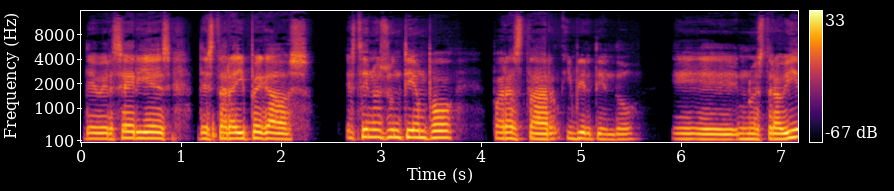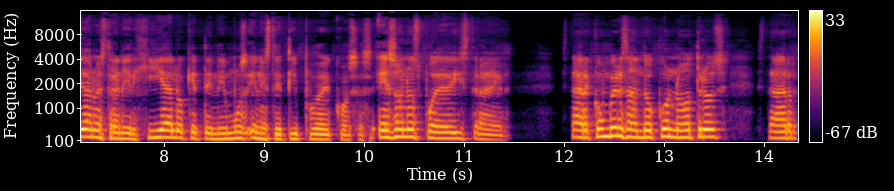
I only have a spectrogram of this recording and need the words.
de ver series, de estar ahí pegados. Este no es un tiempo para estar invirtiendo eh, nuestra vida, nuestra energía, lo que tenemos en este tipo de cosas. Eso nos puede distraer. Estar conversando con otros, estar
